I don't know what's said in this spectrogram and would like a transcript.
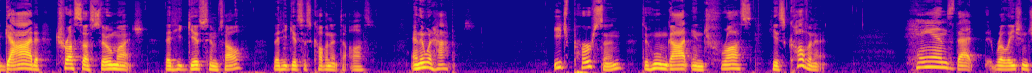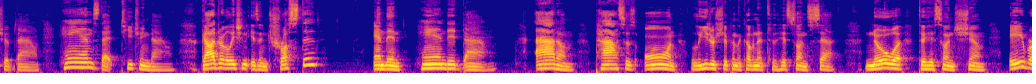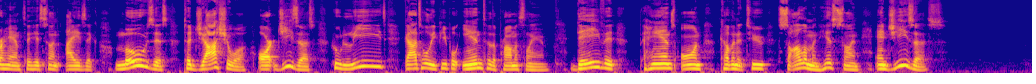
God trusts us so much that he gives himself, that he gives his covenant to us. And then what happens? Each person to whom God entrusts his covenant hands that relationship down, hands that teaching down. God's revelation is entrusted and then handed down. Adam passes on leadership in the covenant to his son Seth, Noah to his son Shem, Abraham to his son Isaac, Moses to Joshua or Jesus, who leads God's holy people into the promised land. David hands on covenant to Solomon, his son, and Jesus.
